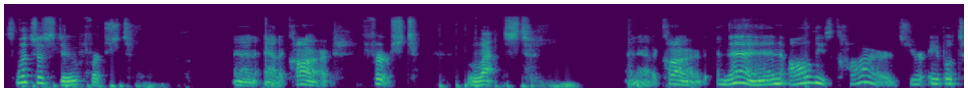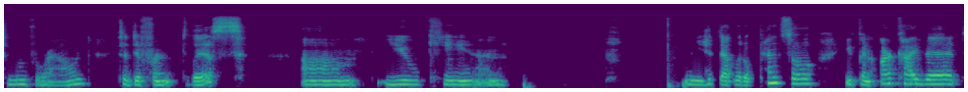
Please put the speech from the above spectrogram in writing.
So let's just do first and add a card first, last, and add a card. And then all these cards, you're able to move around to different lists. Um, you can, when you hit that little pencil, you can archive it.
